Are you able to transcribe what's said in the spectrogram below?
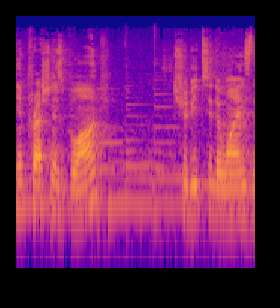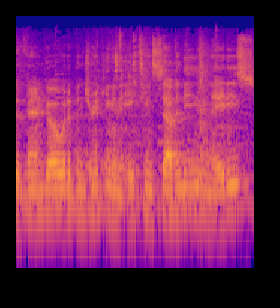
Impressionist Blanc, tribute to the wines that Van Gogh would have been drinking in the 1870s and 80s.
